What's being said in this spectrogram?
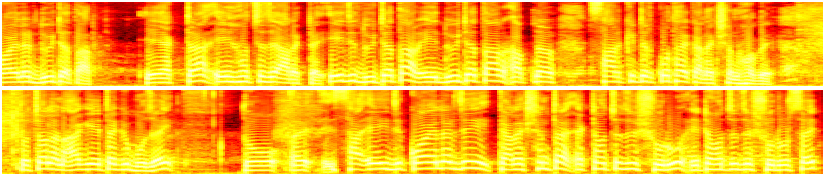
কয়েলের দুইটা তার। এই একটা এই হচ্ছে যে আরেকটা। এই যে দুইটা তার, এই দুইটা তার আপনার সার্কিটের কোথায় কানেকশন হবে? তো চলেন, আগে এটাকে বোঝাই। তো এই যে কয়েলের যে কানেকশনটা একটা হচ্ছে যে শুরু, এটা হচ্ছে যে শুরুর সাইড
